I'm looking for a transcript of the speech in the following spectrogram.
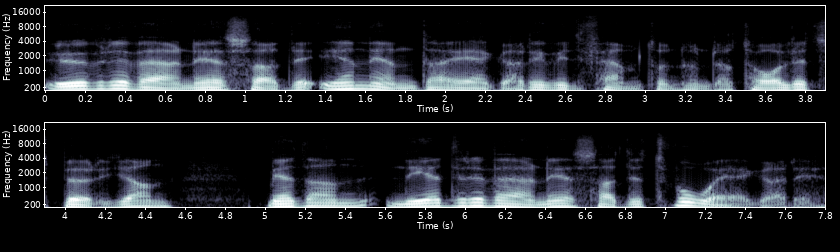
Övre Värnäs hade en enda ägare vid 1500-talets början medan Nedre Värnäs hade två ägare.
